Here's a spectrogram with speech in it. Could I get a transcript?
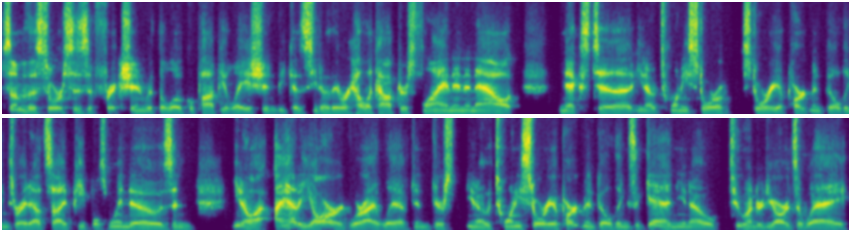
some of the sources of friction with the local population because, you know, there were helicopters flying in and out next to, you know, 20 store, story apartment buildings right outside people's windows. And, you know, I, I had a yard where I lived and there's, you know, 20 story apartment buildings again, you know, 200 yards away.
